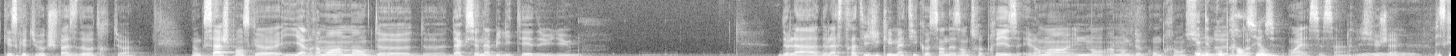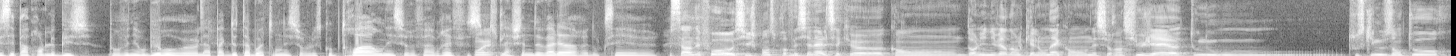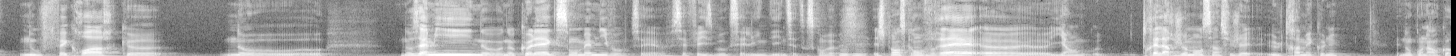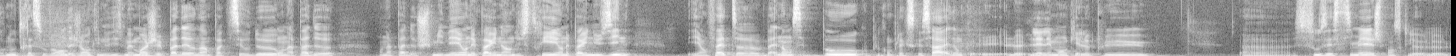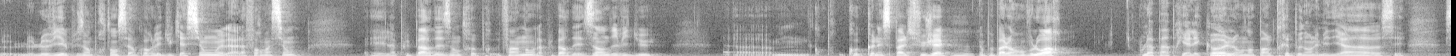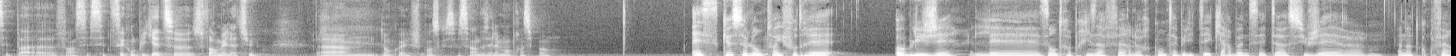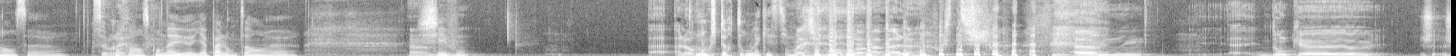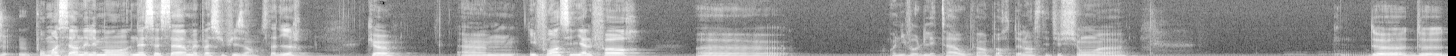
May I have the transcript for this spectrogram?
Qu'est-ce que tu veux que je fasse d'autre? Tu vois? Donc ça, je pense qu'il y a vraiment un manque d'actionnabilité de, du, de la, de la stratégie climatique au sein des entreprises et vraiment un, un manque de compréhension. Et de, compréhension. ouais, c'est ça, du sujet. Parce que c'est pas prendre le bus pour venir au bureau. Euh, L'impact de ta boîte, on est sur le scope 3, on est sur, enfin bref, sur toute la chaîne de valeur. Et donc c'est. Euh, c'est un défaut aussi, je pense, professionnel, c'est que quand, dans l'univers dans lequel on est, quand on est sur un sujet, euh, tout, nous, tout ce qui nous entoure nous fait croire que nos nos amis, nos, collègues sont au même niveau. C'est Facebook, c'est LinkedIn, c'est tout ce qu'on veut. Et je pense qu'en vrai, euh, il y a très largement, c'est un sujet ultra méconnu. Et donc, on a encore, nous, très souvent, des gens qui nous disent Mais moi, j'ai pas d'impact CO2, on n'a pas, de, on pas de cheminée, on n'est pas une industrie, on n'est pas une usine. Et en fait, euh, bah non, c'est beaucoup plus complexe que ça. Et donc, l'élément qui est le plus euh, sous-estimé, je pense que le, levier le plus important, c'est encore l'éducation et la, formation. Et la plupart des entreprises, enfin non, la plupart des individus euh, connaissent pas le sujet. Mm-hmm. On peut pas leur en vouloir. On l'a pas appris à l'école, mm-hmm. on en parle très peu dans les médias. C'est c'est pas, enfin c'est compliqué de se, se former là-dessus. Euh, donc oui, je pense que ça c'est un des éléments principaux. Est-ce que selon toi, il faudrait obliger les entreprises à faire leur comptabilité carbone? C'était un sujet euh, à notre conférence, euh, conférence qu'on a eue il n'y a pas longtemps chez vous. Alors, Donc je te retourne la question. Ouais, tu me renvoies ma balle. donc je, pour moi, c'est un élément nécessaire mais pas suffisant. C'est-à-dire que il faut un signal fort euh, au niveau de l'État ou peu importe de l'institution, euh,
